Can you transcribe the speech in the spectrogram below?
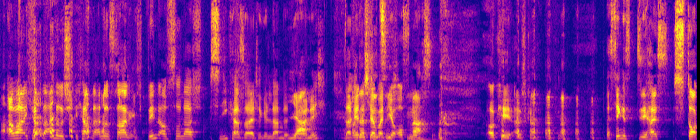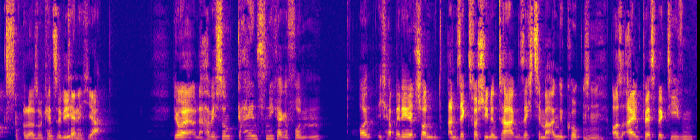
Aber ich habe eine, andere, ich hab eine andere Frage. Ich bin auf so einer Sneaker-Seite gelandet Ja. neulich. Da renne ich ja bei dir offen. Mach's. Okay, alles klar. Okay. Das Ding ist, die heißt Stocks oder so. Kennst du die? Kenn ich, ja. Junge, und da habe ich so einen geilen Sneaker gefunden. Und ich habe mir den jetzt schon an sechs verschiedenen Tagen 16 Mal angeguckt. Aus allen Perspektiven.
